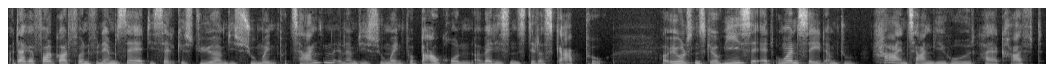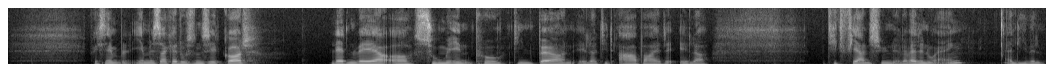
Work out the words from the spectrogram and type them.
Og der kan folk godt få en fornemmelse af, at de selv kan styre, om de zoomer ind på tanken, eller om de zoomer ind på baggrunden, og hvad de sådan stiller skarpt på. Og øvelsen skal jo vise, at uanset om du har en tanke i hovedet, har jeg kraft, for eksempel, jamen så kan du sådan set godt lad den være at zoome ind på dine børn, eller dit arbejde, eller dit fjernsyn, eller hvad det nu er, ikke? Alligevel.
